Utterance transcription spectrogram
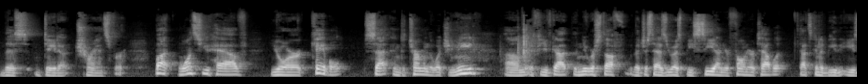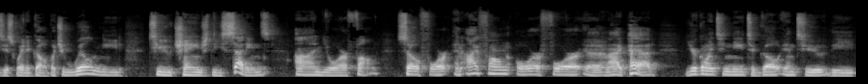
this data transfer. But once you have your cable set and determined what you need, um, if you've got the newer stuff that just has USB-C on your phone or tablet, that's going to be the easiest way to go. But you will need to change the settings on your phone. So for an iPhone or for uh, an iPad, you're going to need to go into the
